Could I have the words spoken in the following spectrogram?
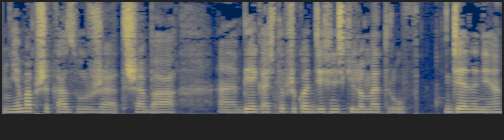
nie ma przekazu, że trzeba e, biegać na przykład 10 kilometrów dziennie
